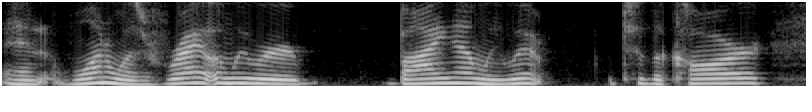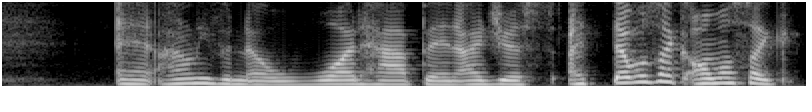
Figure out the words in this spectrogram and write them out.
and one was right when we were buying them. We went to the car, and I don't even know what happened. I just, I that was like almost like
